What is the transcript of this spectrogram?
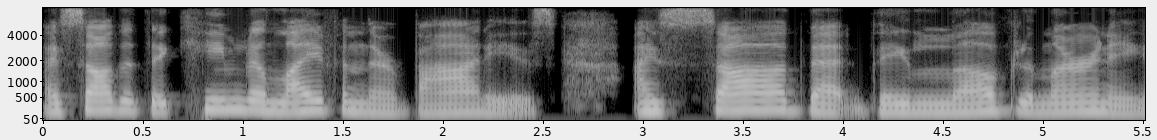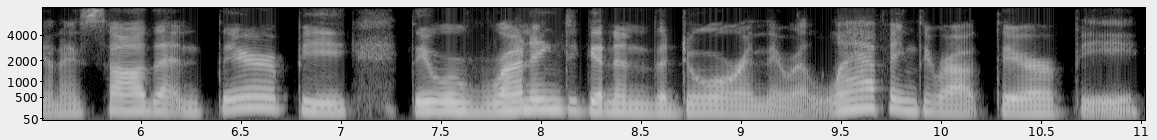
i saw that they came to life in their bodies i saw that they loved learning and i saw that in therapy they were running to get into the door and they were laughing throughout therapy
